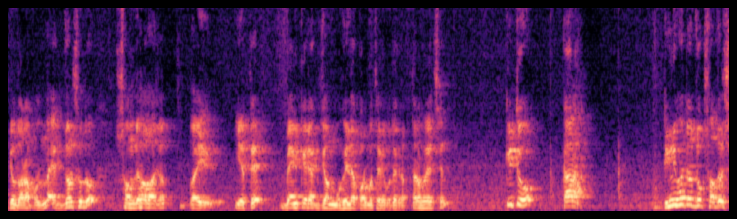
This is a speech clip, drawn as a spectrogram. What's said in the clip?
কেউ ধরা পড়ল না। একজন শুধু সন্দেহভাজন ইয়েতে ব্যাংকের একজন মহিলা কর্মচারী বোধহয় গ্রেপ্তার হয়েছেন। কিন্তু কারা? তিনি হয়তো যোগ সদস্য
